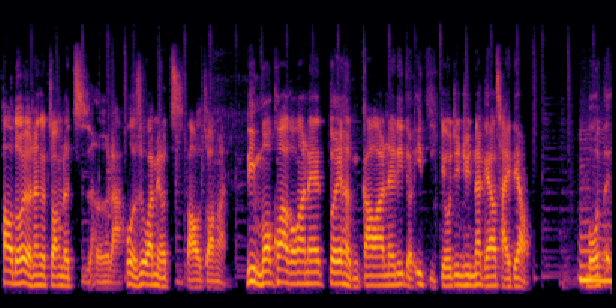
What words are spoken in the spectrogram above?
炮都有那个装的纸盒啦，或者是外面有纸包装啊。你唔好看讲安尼堆很高安尼，你就一直丢进去，那个要拆掉。无得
